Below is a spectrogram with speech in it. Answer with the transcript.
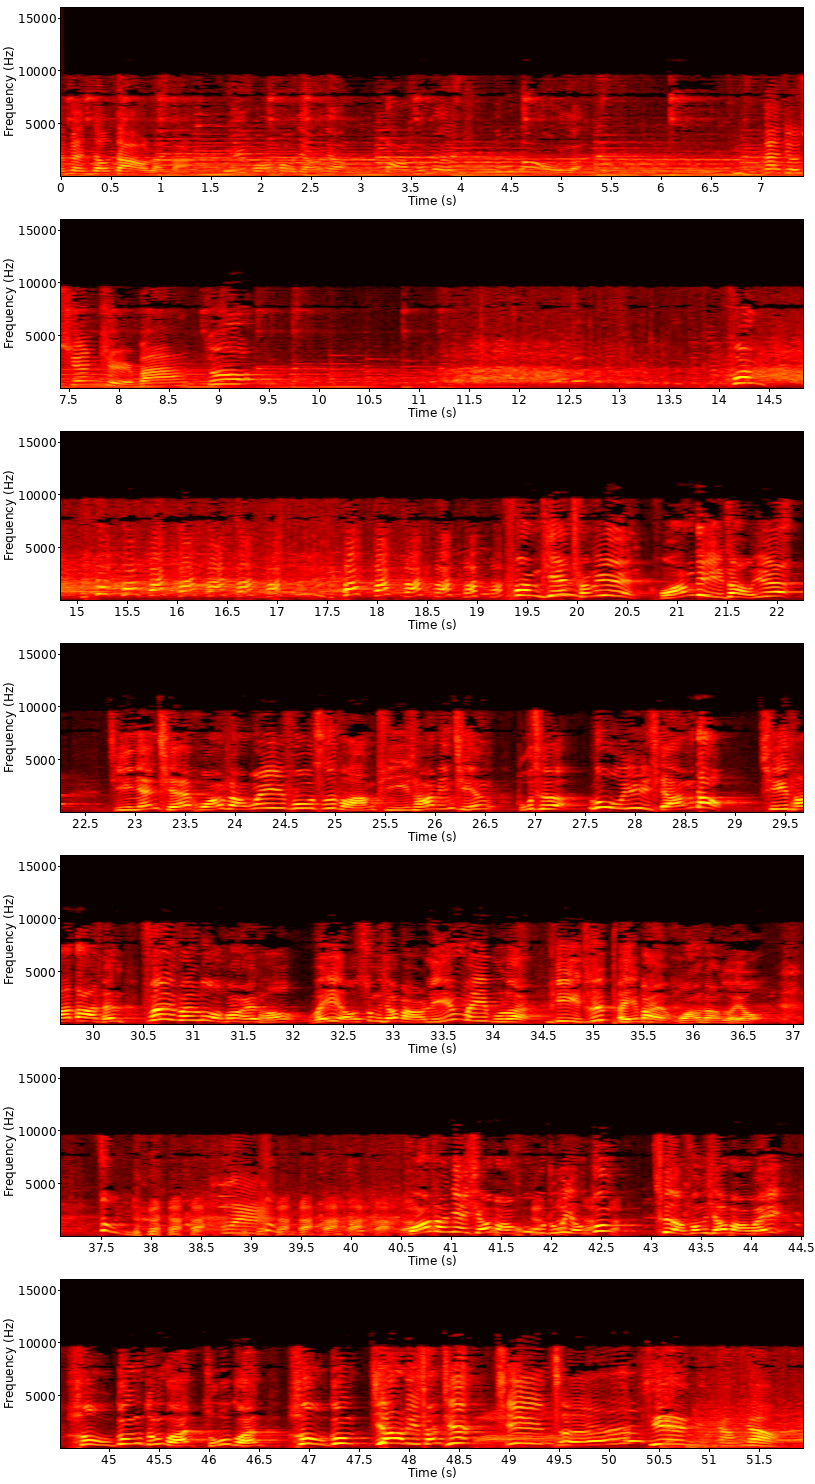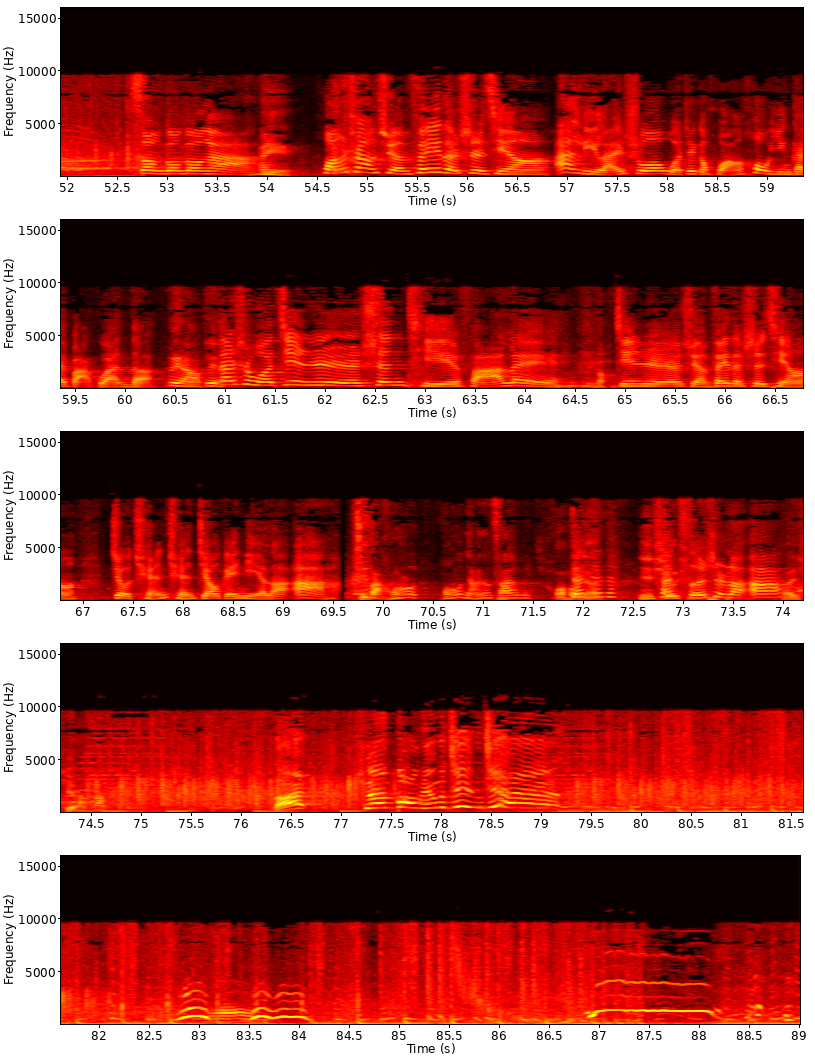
臣们都到了吧？回皇后娘娘，大臣们都到了。那就宣旨吧。这。奉，奉天承运，皇帝诏曰：几年前皇上微服私访，体察民情，不测路遇强盗，其他大臣纷纷落荒而逃，唯有宋小宝临危不乱，一直陪伴皇上左右。揍你！皇上念小宝护主有功。册封小宝为后宫总管，主管后宫佳丽三千，钦此。谢你娘娘。宋公公啊，哎，皇上选妃的事情，按理来说我这个皇后应该把关的。对呀，对呀。但是我近日身体乏累，今日选妃的事情就全权交给你了啊！去把皇后。皇后娘娘参会，皇后娘娘，您谈瓷实了啊！来，谢。来，宣报名的觐见。哇！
